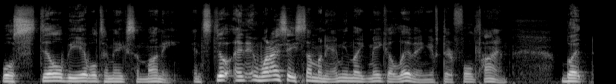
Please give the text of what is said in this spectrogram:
will still be able to make some money and still and, and when I say some money, I mean like make a living if they're full time. But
